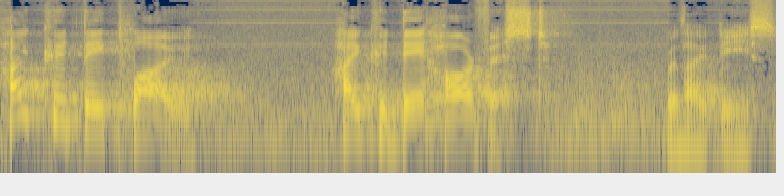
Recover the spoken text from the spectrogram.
How could they plough? How could they harvest without these?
